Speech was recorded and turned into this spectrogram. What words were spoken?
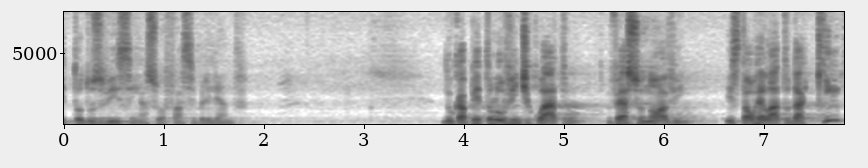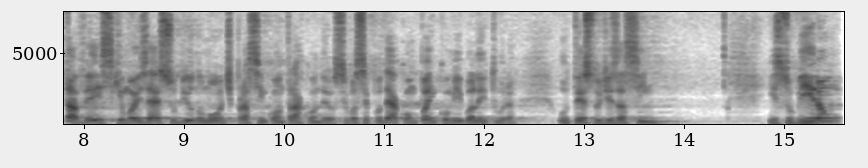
e todos vissem a sua face brilhando? No capítulo 24, verso 9, está o relato da quinta vez que Moisés subiu no monte para se encontrar com Deus. Se você puder, acompanhe comigo a leitura. O texto diz assim: E subiram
